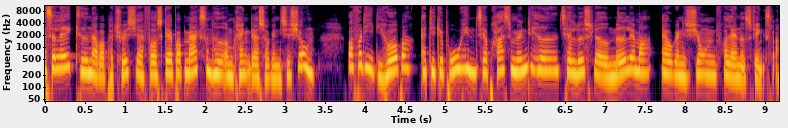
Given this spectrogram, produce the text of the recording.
SLA kidnapper Patricia for at skabe opmærksomhed omkring deres organisation, og fordi de håber, at de kan bruge hende til at presse myndighederne til at løslade medlemmer af organisationen fra landets fængsler.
